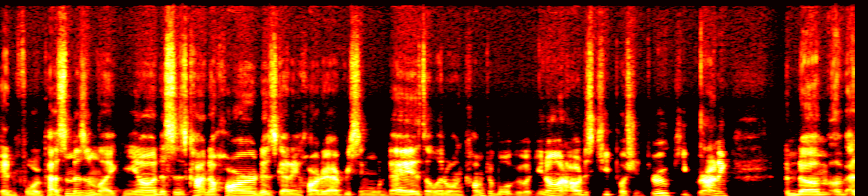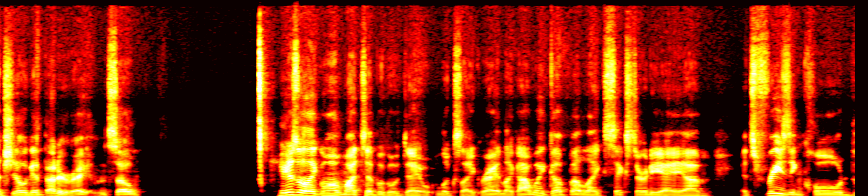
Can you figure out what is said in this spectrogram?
informed pessimism, like, you know, this is kind of hard. It's getting harder every single day. It's a little uncomfortable, but you know what? I'll just keep pushing through, keep grinding, and um, eventually it'll get better, right? And so here's like what my typical day looks like, right? Like I wake up at like 6 30 a.m. It's freezing cold.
